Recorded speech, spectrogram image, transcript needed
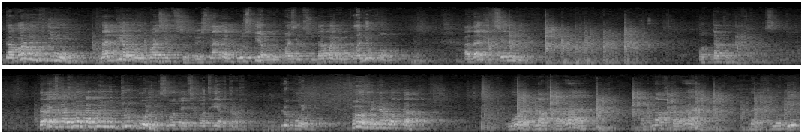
добавим к нему на первую позицию, то есть на m плюс первую позицию добавим половинку, а дальше все нули. Вот такой. Давайте возьмем какой-нибудь другой из вот этих вот векторов. Любой. Ну, например, вот так. 0, 1, 2, 1, 2, дальше нули.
